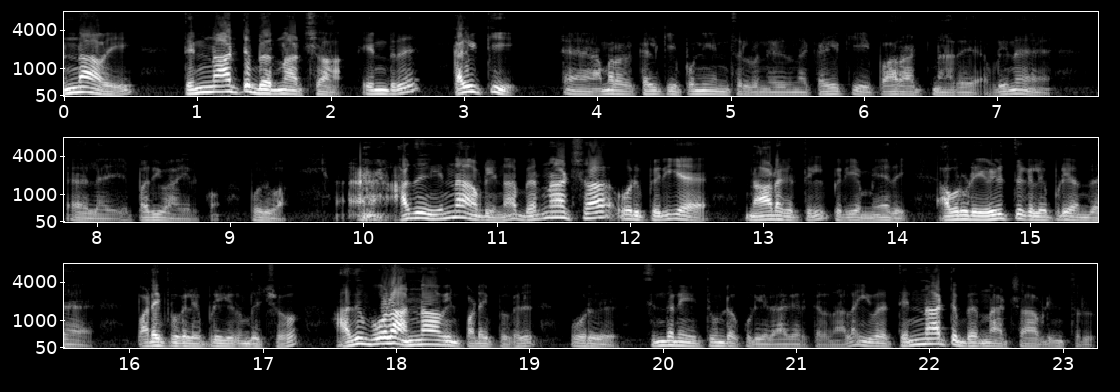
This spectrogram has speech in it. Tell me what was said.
அண்ணாவை தென்னாட்டு பெர்னாட் ஷா என்று கல்கி அமரர் கல்கி பொன்னியின் செல்வன் எழுதின கல்கி பாராட்டினார் அப்படின்னு பதிவாகிருக்கும் பொதுவாக அது என்ன அப்படின்னா பெர்னாட் ஷா ஒரு பெரிய நாடகத்தில் பெரிய மேதை. அவருடைய எழுத்துக்கள் எப்படி அந்த படைப்புகள் எப்படி இருந்துச்சோ அதுபோல் அண்ணாவின் படைப்புகள் ஒரு சிந்தனையை தூண்டக்கூடியதாக இருக்கிறதுனால இவரை தென்னாட்டு பெர்னாட் ஷா அப்படின்னு சொல்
